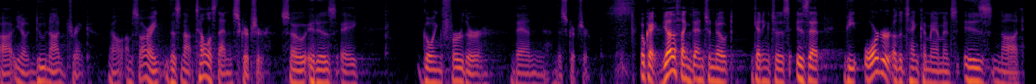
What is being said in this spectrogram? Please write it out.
Uh, you know, do not drink. Well, I'm sorry, does not tell us that in Scripture. So it is a going further than the Scripture. Okay, the other thing then to note, getting into this, is that the order of the Ten Commandments is not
